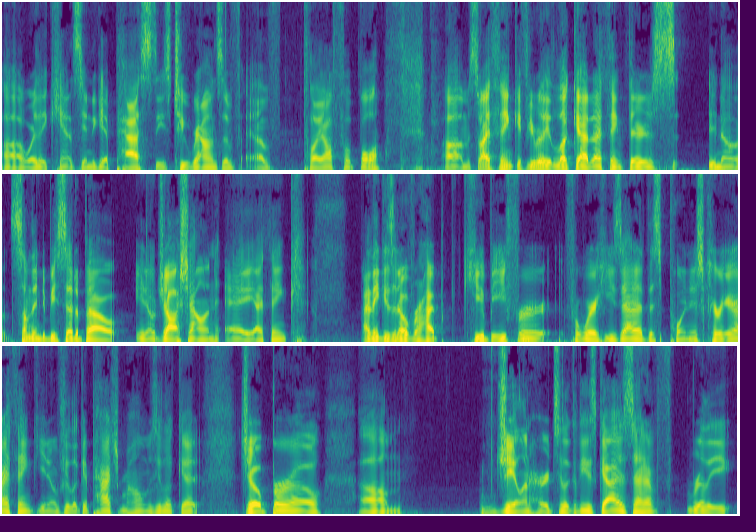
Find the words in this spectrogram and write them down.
uh, where they can't seem to get past these two rounds of, of playoff football. Um, so I think if you really look at it, I think there's you know something to be said about you know Josh Allen. A, I think I think he's an overhyped QB for for where he's at at this point in his career. I think you know if you look at Patrick Mahomes, you look at Joe Burrow, um, Jalen Hurts, you look at these guys that have really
